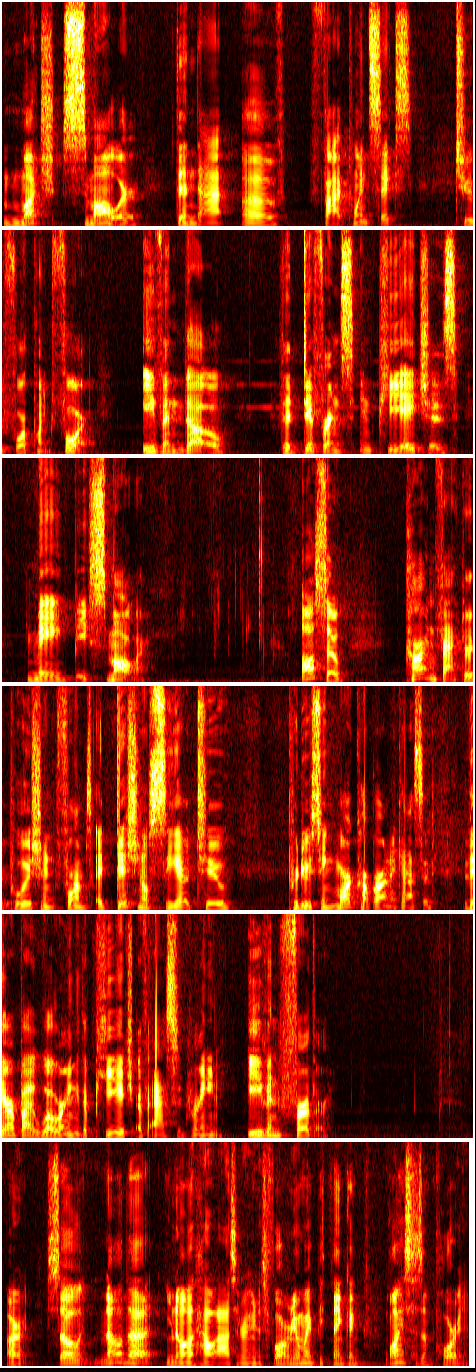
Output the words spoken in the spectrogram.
much smaller than that of 5.6 to 4.4, even though the difference in pHs may be smaller. Also, carton factory pollution forms additional CO2, producing more carbonic acid, thereby lowering the pH of acid rain even further. All right. So now that you know how acid rain is formed, you might be thinking, why is this important?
